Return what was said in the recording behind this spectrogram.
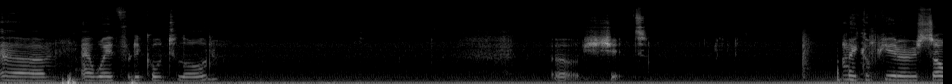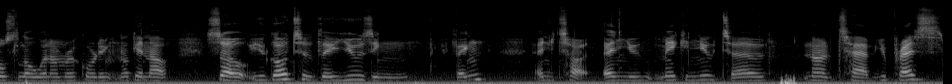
um, I wait for the code to load. Oh shit. My computer is so slow when I'm recording. Okay now so you go to the using thing and you type and you make a new tab not a tab. You press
